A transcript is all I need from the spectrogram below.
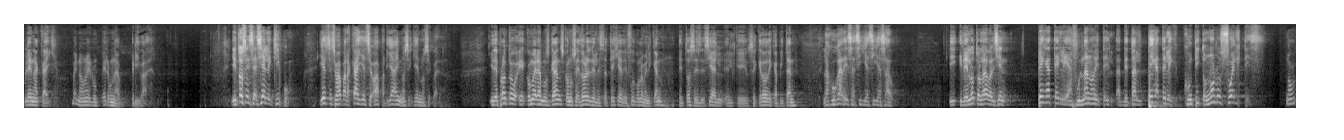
plena calle. Bueno, era una privada. Y entonces se hacía el equipo y este se va para acá y este se va para allá y no sé quién, no sé cuál. Y de pronto, eh, como éramos grandes conocedores de la estrategia del fútbol americano, entonces decía el, que se quedó de capitán, la jugada es así y así asado. Y, del otro lado decían, pégatele a fulano de, tal, pégatele juntito, no lo sueltes. ¿no?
